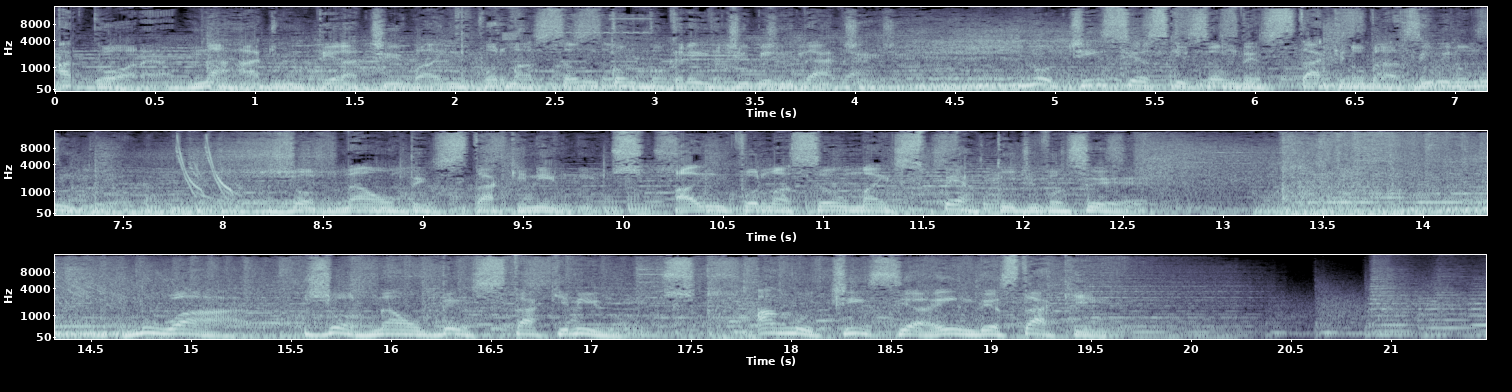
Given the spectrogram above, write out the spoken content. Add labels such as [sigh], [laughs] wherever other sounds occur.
Agora, na Rádio Interativa, informação com credibilidade. Notícias que são destaque no Brasil e no mundo. Jornal Destaque News. A informação mais perto de você. No ar, Jornal Destaque News. A notícia em destaque.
